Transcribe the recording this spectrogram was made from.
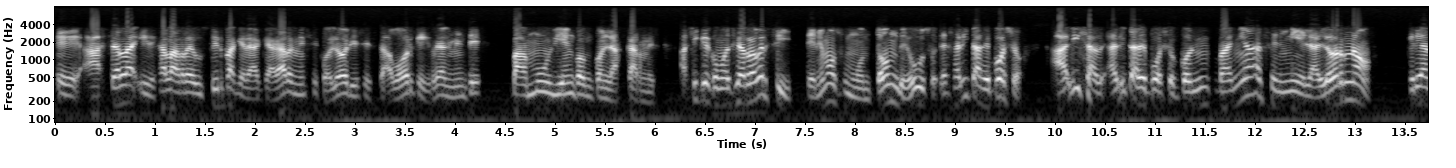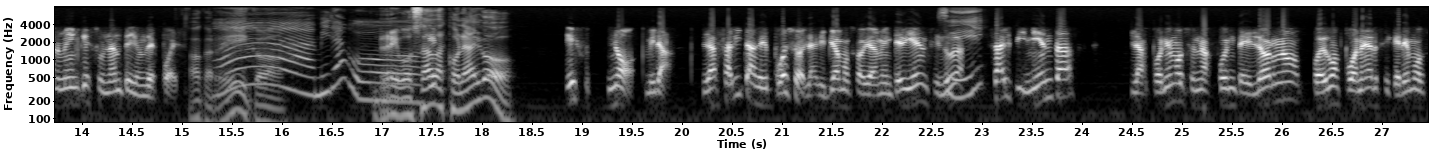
eh, hacerla y dejarla reducir para que, la, que agarren ese color y ese sabor que realmente va muy bien con, con las carnes. Así que como decía Robert, sí, tenemos un montón de usos. Las alitas de pollo, alitas, alitas de pollo con bañadas en miel al horno, créanme que es un antes y un después. Oh, qué rico. Ah, mira vos. ¿Rebozadas con algo? Es, no, mira, las alitas de pollo las limpiamos obviamente bien, sin duda. Sal, pimienta, las ponemos en una fuente del horno. Podemos poner, si queremos,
